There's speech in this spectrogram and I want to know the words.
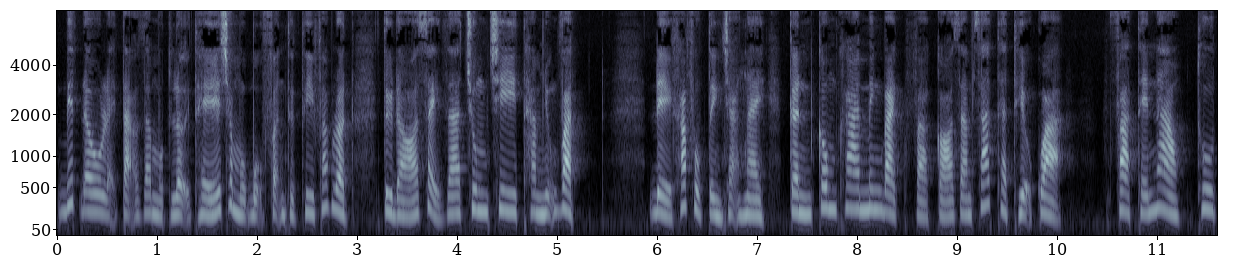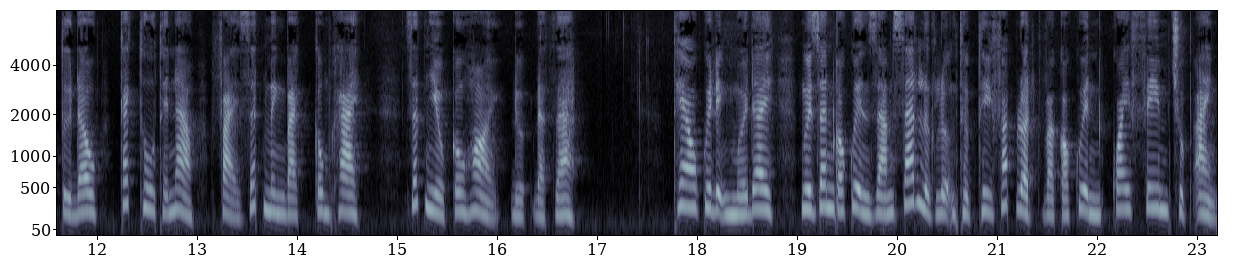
biết đâu lại tạo ra một lợi thế cho một bộ phận thực thi pháp luật, từ đó xảy ra trung chi tham nhũng vặt. Để khắc phục tình trạng này, cần công khai minh bạch và có giám sát thật hiệu quả. Phạt thế nào, thu từ đâu, cách thu thế nào phải rất minh bạch, công khai. Rất nhiều câu hỏi được đặt ra. Theo quy định mới đây, người dân có quyền giám sát lực lượng thực thi pháp luật và có quyền quay phim, chụp ảnh.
